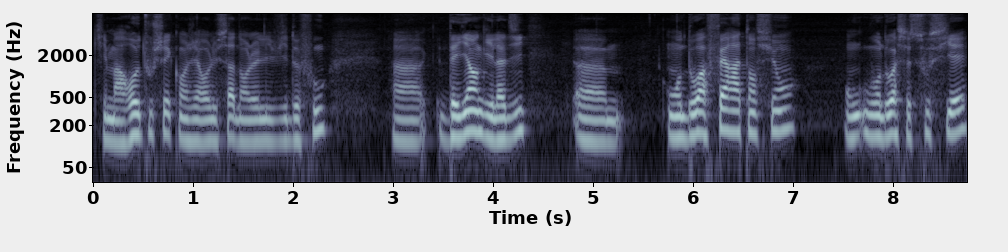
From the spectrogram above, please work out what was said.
qui m'a retouché quand j'ai relu ça dans le livre Vie de fou. Euh, De Young, il a dit euh, on doit faire attention on- ou on doit se soucier,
